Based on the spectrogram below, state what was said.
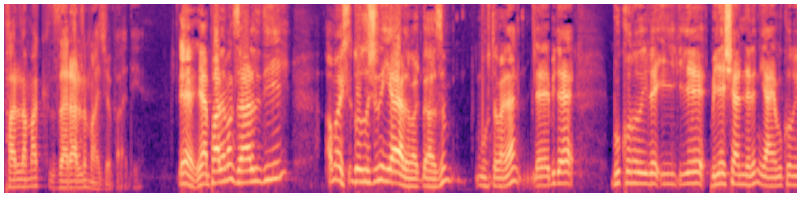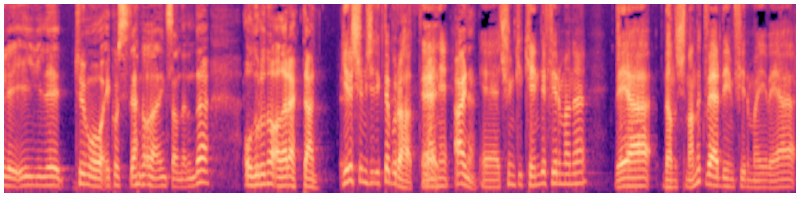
Parlamak zararlı mı acaba diye. Evet yani parlamak zararlı değil ama işte dozajını iyi ayarlamak lazım muhtemelen. Ee, bir de bu konuyla ilgili bileşenlerin yani bu konuyla ilgili tüm o ekosistemde olan insanların da olurunu alaraktan Girişimcilikte bu rahat. Evet, yani aynen. E, çünkü kendi firmanı veya danışmanlık verdiğin firmayı veya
